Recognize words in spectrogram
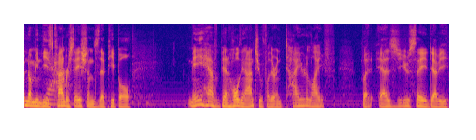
No, I mean these conversations that people may have been holding on to for their entire life, but as you say, Debbie,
